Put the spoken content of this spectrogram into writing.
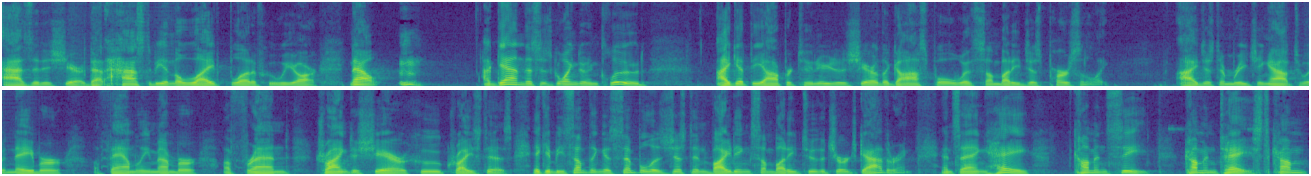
as it is shared. That has to be in the lifeblood of who we are. Now, again, this is going to include I get the opportunity to share the gospel with somebody just personally. I just am reaching out to a neighbor, a family member, a friend, trying to share who Christ is. It can be something as simple as just inviting somebody to the church gathering and saying, hey, come and see, come and taste, come,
